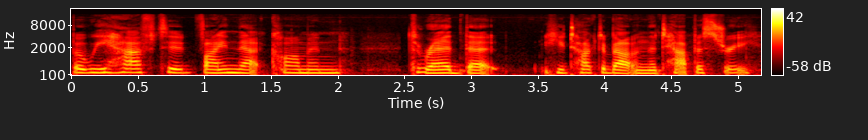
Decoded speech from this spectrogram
but we have to find that common thread that he talked about in the tapestry.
